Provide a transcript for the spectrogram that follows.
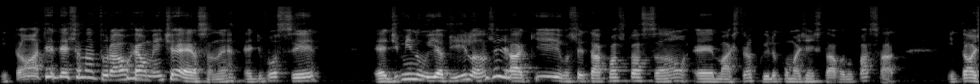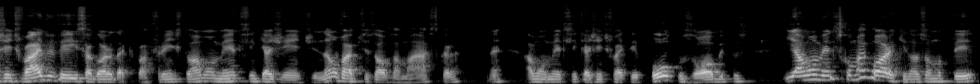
Então, a tendência natural realmente é essa, né? É de você é, diminuir a vigilância, já que você está com a situação é, mais tranquila, como a gente estava no passado. Então, a gente vai viver isso agora daqui para frente. Então, há momentos em que a gente não vai precisar usar máscara, né? Há momentos em que a gente vai ter poucos óbitos, e há momentos como agora, que nós vamos ter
